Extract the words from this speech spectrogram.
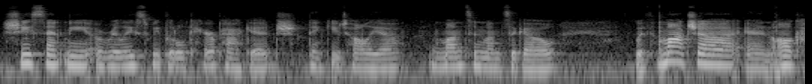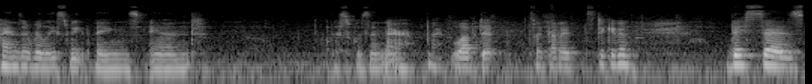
she sent me a really sweet little care package. Thank you, Talia. Months and months ago with matcha and all kinds of really sweet things. And this was in there. I loved it. So I thought I'd stick it in. This says,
